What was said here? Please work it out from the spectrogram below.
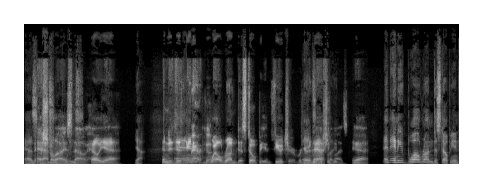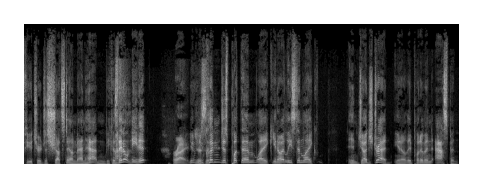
as Nationalized police. now. Hell yeah. Yeah. And it just And- any well-run dystopian future, we're going to Exactly. nationalize. Yeah. And any well-run dystopian future just shuts down Manhattan because they don't need it. Right. You, you couldn't just put them like you know at least in like in Judge Dredd, you know they put him in Aspen,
